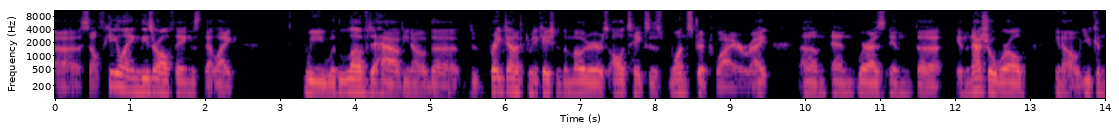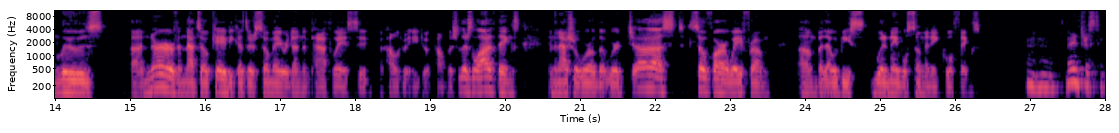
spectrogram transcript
uh, self healing. These are all things that like we would love to have. You know, the, the, breakdown of communication to the motors. All it takes is one stripped wire, right? Um, and whereas in the in the natural world, you know, you can lose uh, nerve, and that's okay because there's so many redundant pathways to accomplish what you need to accomplish. So there's a lot of things in the natural world that we're just so far away from, um, but that would be would enable so many cool things. Mm-hmm. Very interesting.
